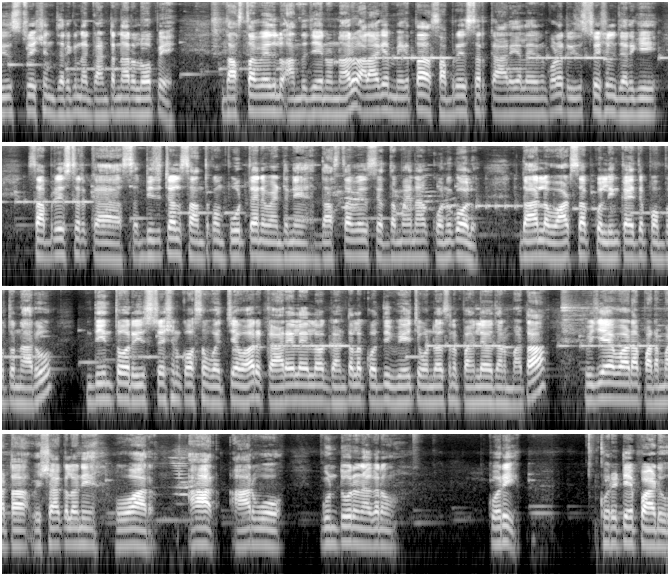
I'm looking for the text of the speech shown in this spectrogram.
రిజిస్ట్రేషన్ జరిగిన గంటన్నర లోపే దస్తావేజులు అందజేయనున్నారు. అలాగే మిగతా సబ్ రిజిస్టర్ కార్యాలయాలను కూడా రిజిస్ట్రేషన్ జరిగి సబ్ రిజిస్టర్ డిజిటల్ సంతకం పూర్తయిన వెంటనే దస్తావేజ్ సిద్ధమైన కొనుగోలు దానిలో వాట్సాప్కు లింక్ అయితే పంపుతున్నారు. దీంతో రిజిస్ట్రేషన్ కోసం వచ్చేవారు. కార్యాలయంలో గంటల కొద్దీ వేచి ఉండాల్సిన పని లేదనమాట విజయవాడ పడమట విశాఖలోని ఓఆర్ ఆర్ ఆర్ఓ గుంటూరు నగరం కొరి Koritepadu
